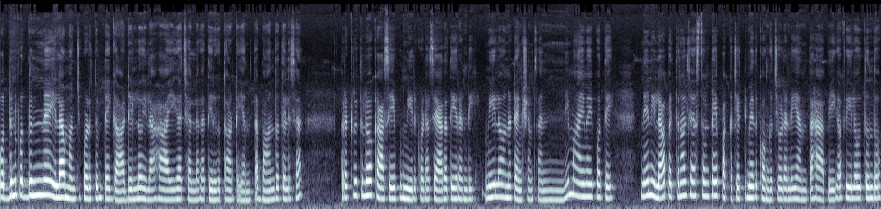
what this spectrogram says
పొద్దున్న పొద్దున్నే ఇలా మంచు పడుతుంటే గార్డెన్లో ఇలా హాయిగా చల్లగా తిరుగుతూ ఉంటే ఎంత బాగుందో తెలుసా? ప్రకృతిలో కాసేపు మీరు కూడా సేద తీరండి. మీలో ఉన్న టెన్షన్స్ అన్నీ మాయమైపోతాయి. నేను ఇలా పెత్తనాలు చేస్తుంటే పక్క చెట్టు మీద కొంగ చూడండి ఎంత హ్యాపీగా ఫీల్ అవుతుందో.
